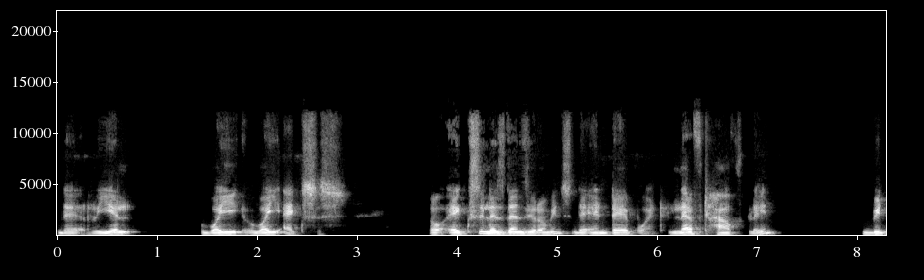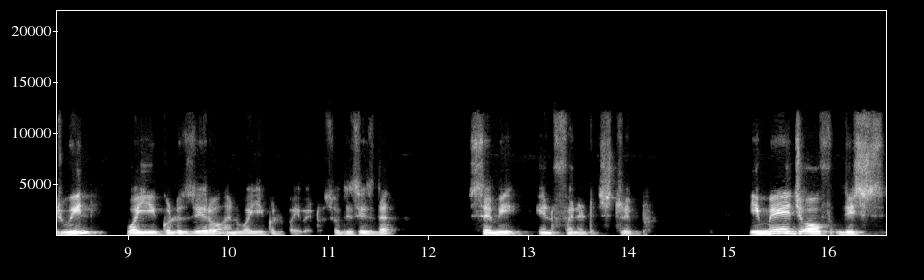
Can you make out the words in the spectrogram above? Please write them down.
the real y y axis. So x less than 0 means the entire point left half plane between y equal to 0 and y equal to pi by 2 so this is the semi infinite strip image of this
